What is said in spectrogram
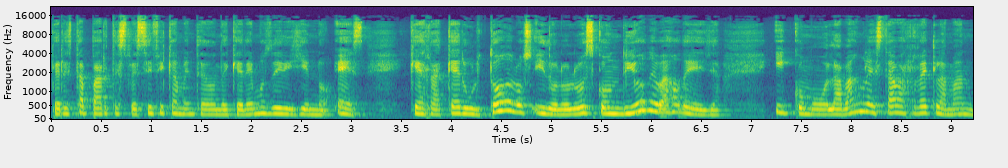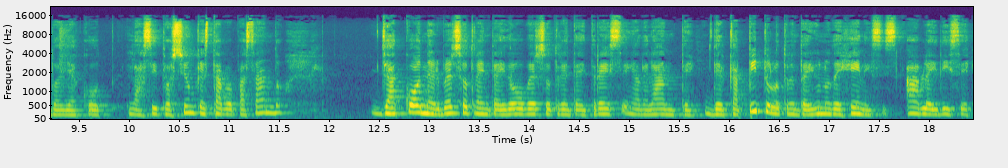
Pero esta parte específicamente donde queremos dirigirnos es que Raquel hurtó los ídolos, lo escondió debajo de ella. Y como Labán le estaba reclamando a Jacob la situación que estaba pasando, Jacob en el verso 32, verso 33 en adelante del capítulo 31 de Génesis habla y dice,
